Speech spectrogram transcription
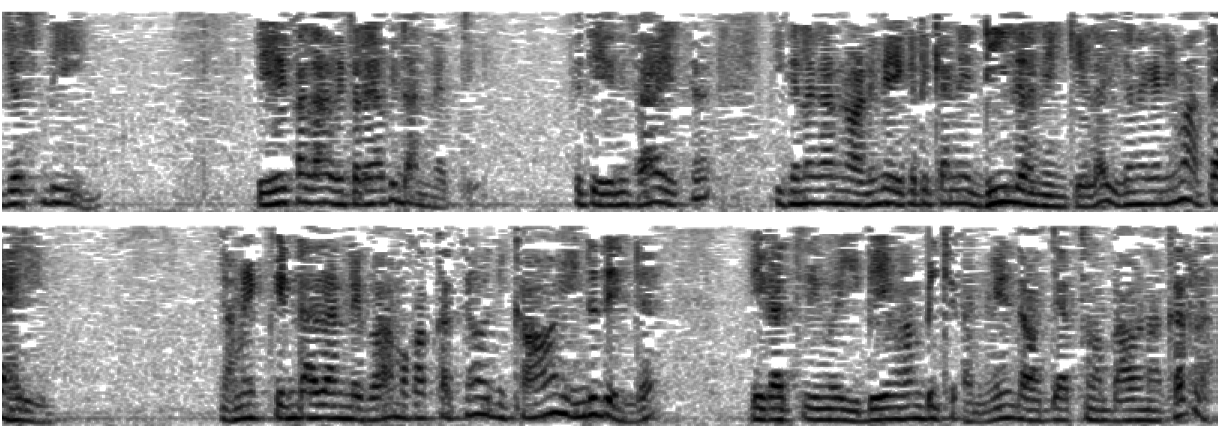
Just being. ඒ කලාව විතරයි අපි දන්නේ නැත්තේ. ඒ නිසා ඒක ඉගෙන ගන්නව නෙවෙයි ඒකට කියන්නේ ඩීලර්නින් කියලා ඉගෙන ගැනීම අතහැරීම. යමෙක් වෙන්න හදන්න එපා මොකක්වත් නෑ නිකන් ඉඳ දෙන්න. ඒකත් ඉබේම හම්බෙච්ච එකක් නෙවෙයි දවස් දෙකක් තුනක් භාවනා කරලා.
